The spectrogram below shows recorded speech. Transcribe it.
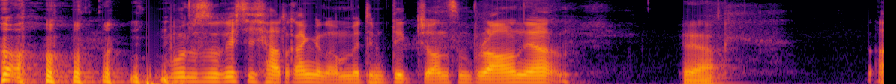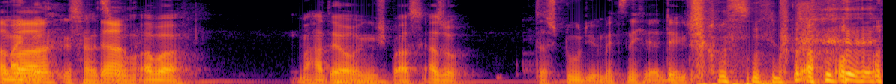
wurdest du richtig hart rangenommen mit dem Dick Johnson Brown, ja. Ja. Aber, mein Gott, ist halt ja. so. Aber man hat ja auch irgendwie Spaß. Also das Studium, jetzt nicht der Dick Johnson Brown.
